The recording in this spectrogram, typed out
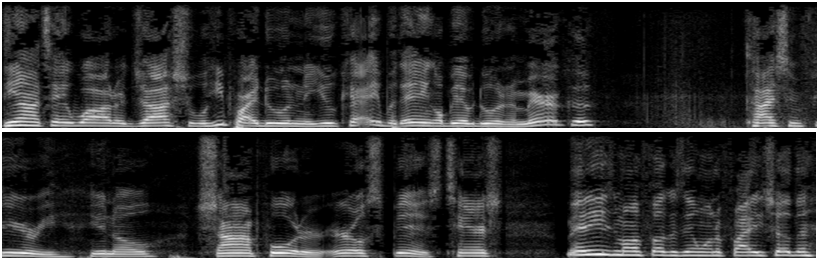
Deontay Wilder, Joshua, he probably do it in the UK, but they ain't gonna be able to do it in America. Tyson Fury, you know, Shawn Porter, Earl Spence, Terence. Man, these motherfuckers didn't want to fight each other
